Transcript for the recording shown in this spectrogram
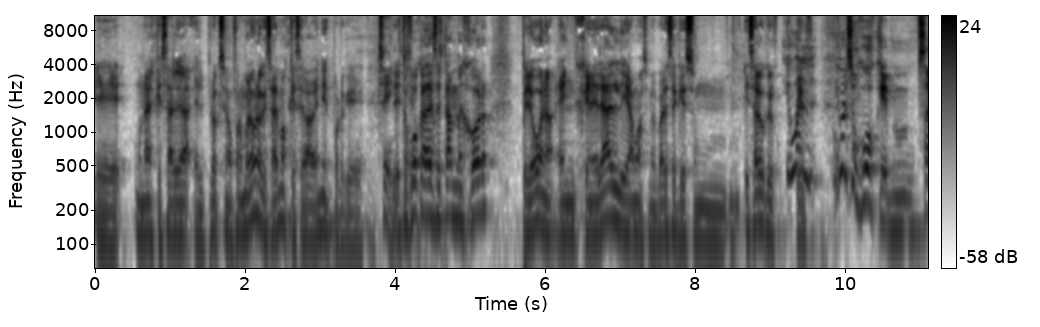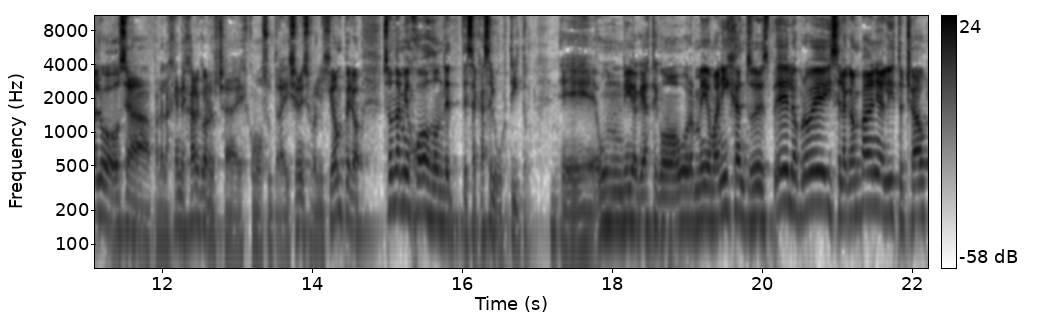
eh, una vez que salga el próximo Fórmula 1, que sabemos que se va a venir, porque Sí, estos sí, juegos cada vez están mejor, pero bueno, en general, digamos, me parece que es un es algo que, Igual, igual son juegos que, mm, salvo, o sea, para la gente hardcore ya es como su tradición y su religión, pero son también juegos donde te sacás el gustito. Eh, un día quedaste como medio manija, entonces eh, lo probé, hice la campaña, listo, chao,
